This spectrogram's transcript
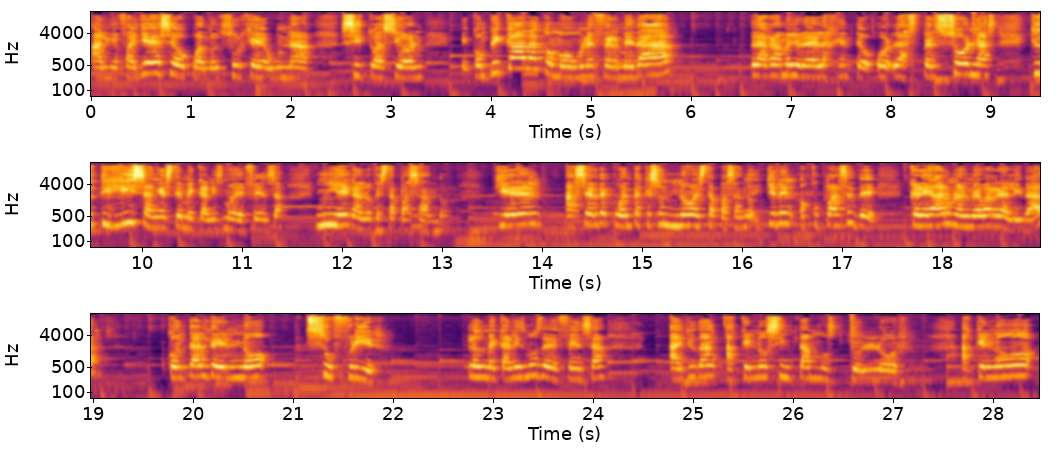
alguien fallece o cuando surge una situación eh, complicada como una enfermedad, la gran mayoría de la gente o, las personas que utilizan este mecanismo de defensa niegan lo que está pasando. Quieren hacer de cuenta que eso no está pasando y quieren ocuparse de crear una nueva realidad con tal de no sufrir los mecanismos de defensa ayudan a que no sintamos dolor, a que no,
